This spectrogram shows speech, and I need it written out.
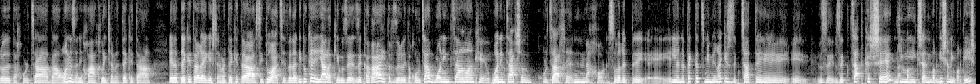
לא יודעת, החולצה בארון, אז אני יכולה להחליט לנתק את ה... לנתק את הרגש, לנתק את הסיטואציה, ולהגיד, אוקיי, יאללה, כאילו, זה, זה קרה, היא תחזיר לי את החולצה, בוא נמצא, אוקיי. בוא נמצא עכשיו חולצה אחרת. נכון. זאת אומרת, אה, לנתק את עצמי מרגש זה קצת, אה, אה, זה, זה קצת קשה, נכון. כי כשאני מרגיש, אני מרגיש.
